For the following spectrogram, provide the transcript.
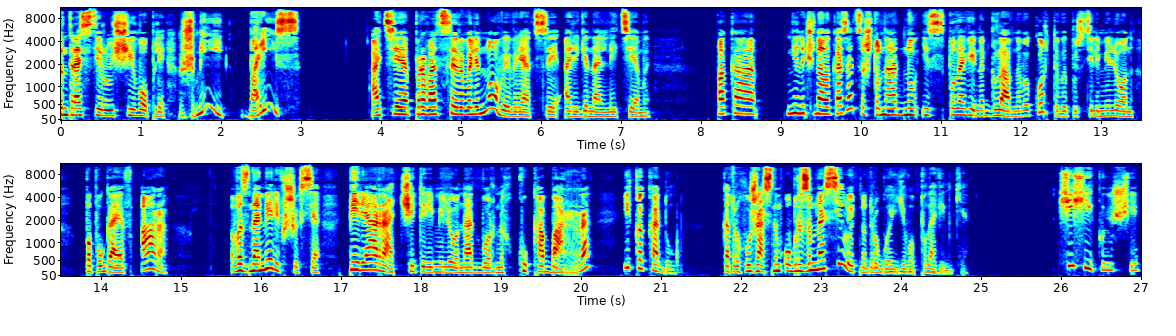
контрастирующие вопли «Жми! Борис!», а те провоцировали новые вариации оригинальной темы, пока не начинало казаться, что на одну из половинок главного корта выпустили миллион попугаев ара, вознамерившихся переорать 4 миллиона отборных кукабарра и какаду, которых ужасным образом насилуют на другой его половинке. Хихикающие,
